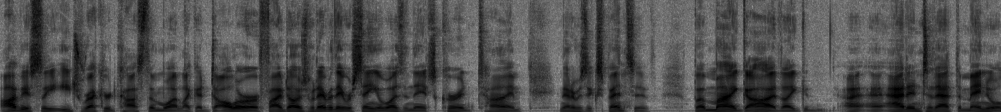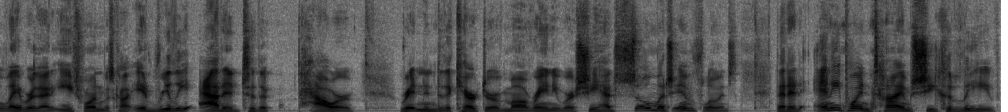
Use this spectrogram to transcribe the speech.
obviously each record cost them what, like a dollar or five dollars, whatever they were saying it was in its current time, and that it was expensive. But my God, like I, I add into that the manual labor that each one was. Co- it really added to the power written into the character of Ma Rainey, where she had so much influence that at any point in time she could leave,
